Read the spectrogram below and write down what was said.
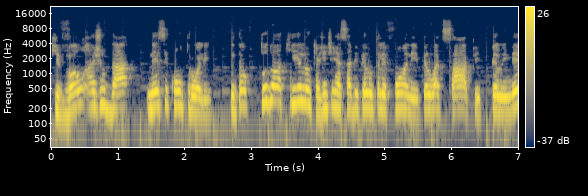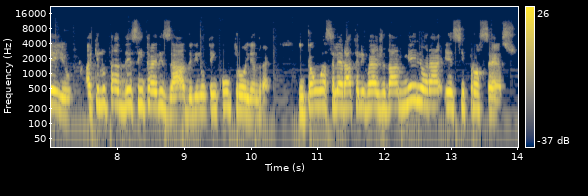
que vão ajudar nesse controle. Então, tudo aquilo que a gente recebe pelo telefone, pelo WhatsApp, pelo e-mail, aquilo está descentralizado, ele não tem controle, André. Então, o Acelerato ele vai ajudar a melhorar esse processo.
